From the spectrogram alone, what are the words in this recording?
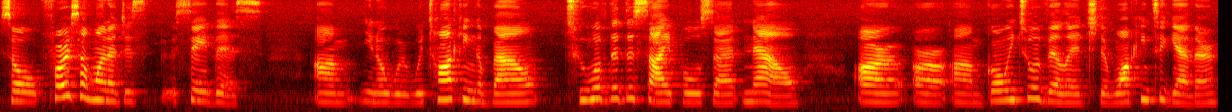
So, first, I want to just say this. Um, you know, we're, we're talking about two of the disciples that now are, are um, going to a village, they're walking together.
